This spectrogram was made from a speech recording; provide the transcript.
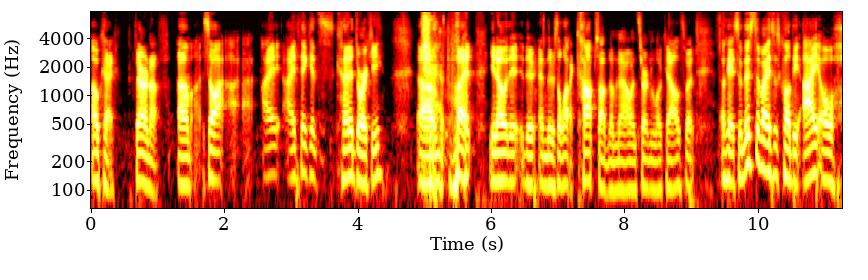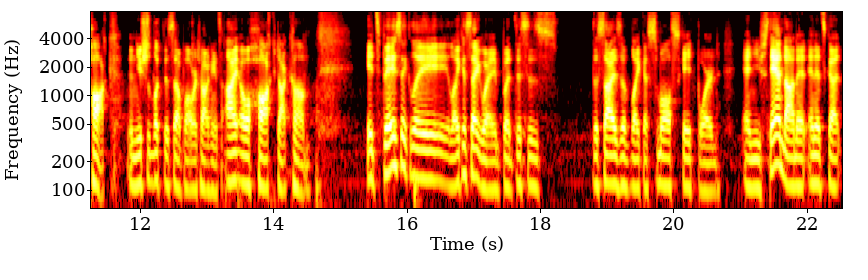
Okay, Fair enough. Um, so I, I, I think it's kind of dorky, um, but you know, they- and there's a lot of cops on them now in certain locales. But okay, so this device is called the IO Hawk, and you should look this up while we're talking. It's iohawk.com. It's basically like a Segway, but this is the size of like a small skateboard, and you stand on it, and it's got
